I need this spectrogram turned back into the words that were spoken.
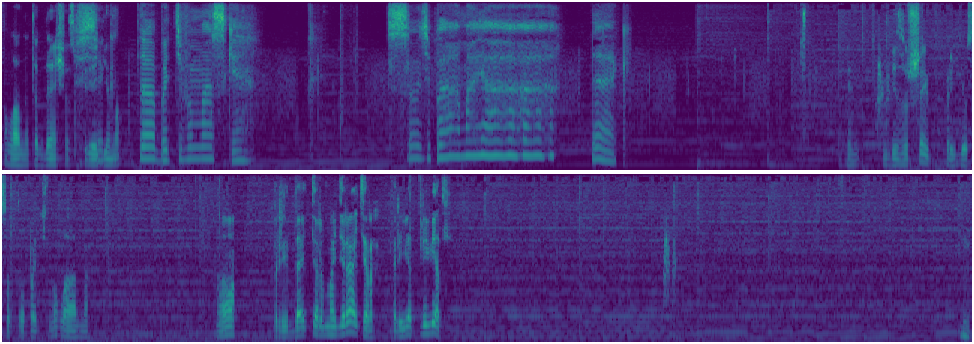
Ладно, тогда я сейчас переодену. Да, быть в маске. Судьба моя. Так. Без ушей придется топать. Ну ладно. О, предатель-модератор. Привет-привет.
